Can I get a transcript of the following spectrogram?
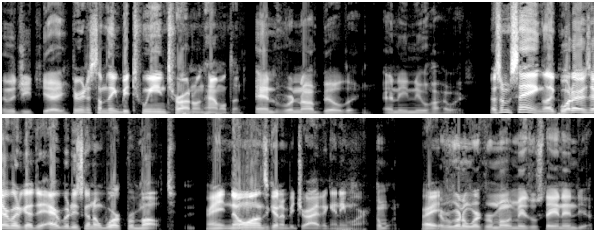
in the GTA, There is something between Toronto and Hamilton. and we're not building any new highways. That's what I'm saying. Like, what is everybody going to do? Everybody's going to work remote, right? No one's going to be driving anymore, Come on. right? If we're going to work remote, we may as well stay in India.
